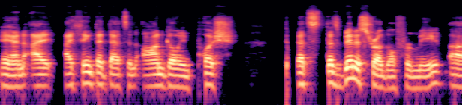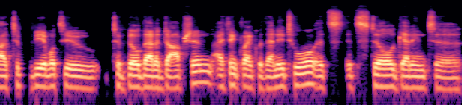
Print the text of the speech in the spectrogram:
And I, I think that that's an ongoing push that's that's been a struggle for me uh, to be able to to build that adoption. I think like with any tool, it's it's still getting to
